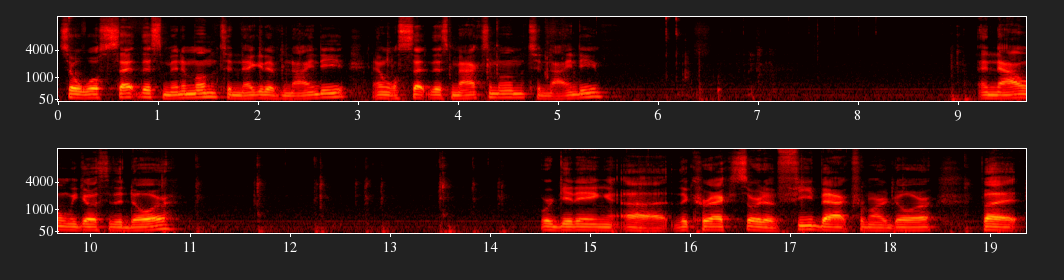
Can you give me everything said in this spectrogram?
So we'll set this minimum to negative 90 and we'll set this maximum to 90. And now when we go through the door, we're getting uh, the correct sort of feedback from our door. But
